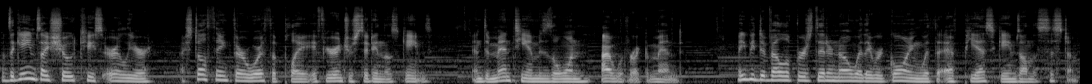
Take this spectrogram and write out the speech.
Of the games I showcased earlier, I still think they're worth a play if you're interested in those games, and Dementium is the one I would recommend. Maybe developers didn't know where they were going with the FPS games on the system,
